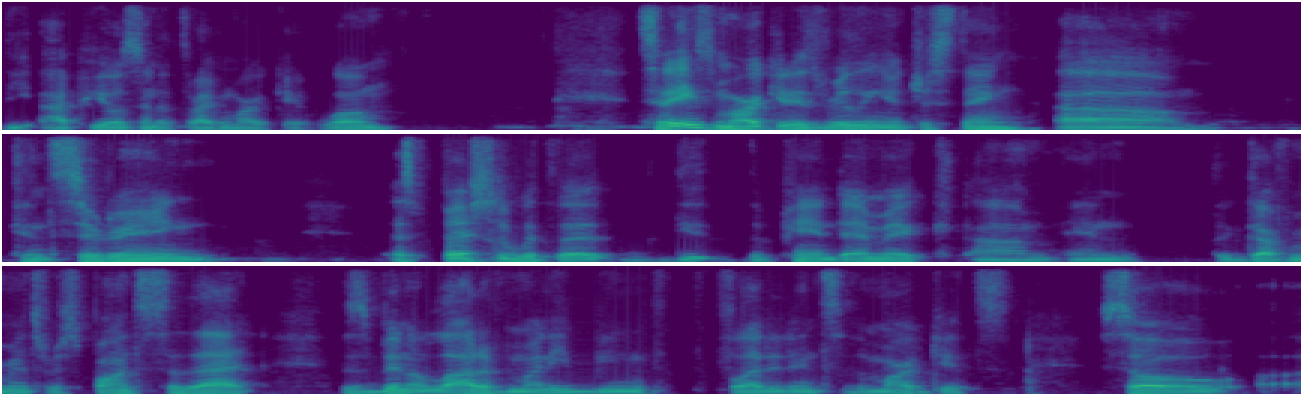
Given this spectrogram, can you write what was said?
the IPOs in the thriving market? Well, today's market is really interesting, um, considering, especially with the the, the pandemic um, and the government's response to that. There's been a lot of money being flooded into the markets, so uh,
